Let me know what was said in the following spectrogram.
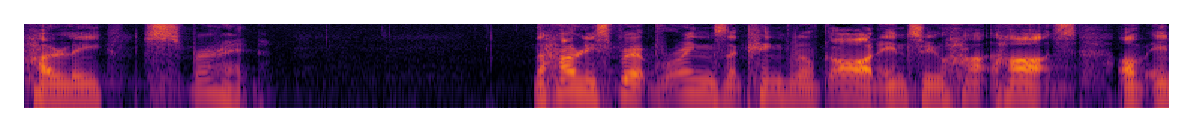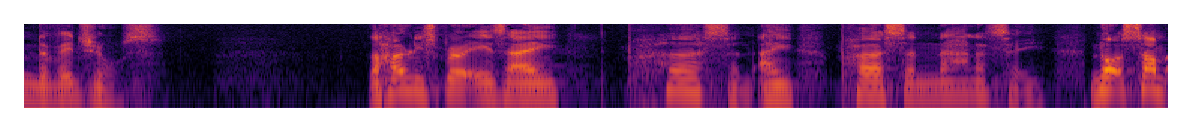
Holy Spirit. The Holy Spirit brings the kingdom of God into hearts of individuals. The Holy Spirit is a person, a personality, not some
